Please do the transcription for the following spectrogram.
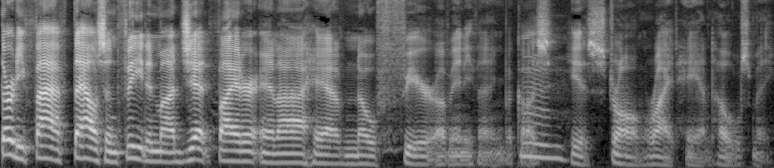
35,000 feet in my jet fighter, and I have no fear of anything because mm. his strong right hand holds me.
